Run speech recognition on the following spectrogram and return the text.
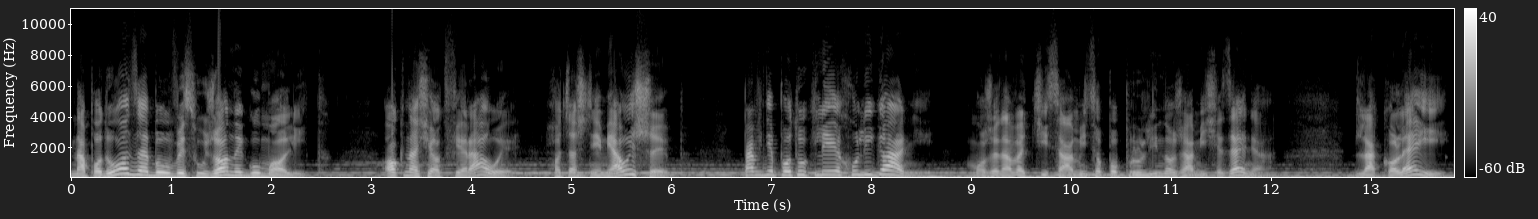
Na podłodze był wysłużony gumolit. Okna się otwierały, chociaż nie miały szyb. Pewnie potukli je chuligani, może nawet ci sami, co popruli nożami siedzenia. Dla kolei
